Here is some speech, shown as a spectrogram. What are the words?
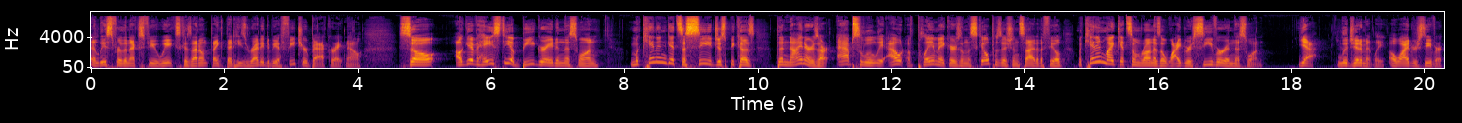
at least for the next few weeks because I don't think that he's ready to be a feature back right now. So I'll give Hasty a B grade in this one. McKinnon gets a C just because the Niners are absolutely out of playmakers on the skill position side of the field. McKinnon might get some run as a wide receiver in this one. Yeah, legitimately, a wide receiver.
